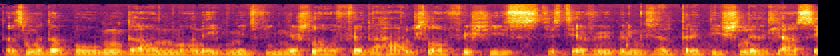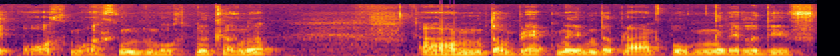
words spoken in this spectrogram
dass man der Bogen dann, wenn eben mit Fingerschlaufe oder Handschlaufe schießt, das darf ich übrigens in der Traditional Klasse auch machen, macht nur keiner, ähm, dann bleibt mir eben der Blankbogen relativ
